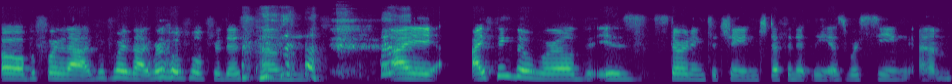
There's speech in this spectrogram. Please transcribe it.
Oh, before that, before that, we're hopeful for this. Um, I, I think the world is starting to change definitely as we're seeing um,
